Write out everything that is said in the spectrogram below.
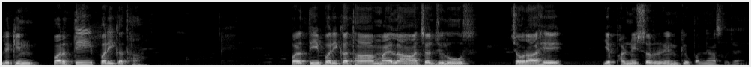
लेकिन प्रति परिकथा प्रति परिकथा, मैला, आंचल, जुलूस, चौराहे, ये फर्नीचर रेन के उपन्यास हो जाएँगे।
